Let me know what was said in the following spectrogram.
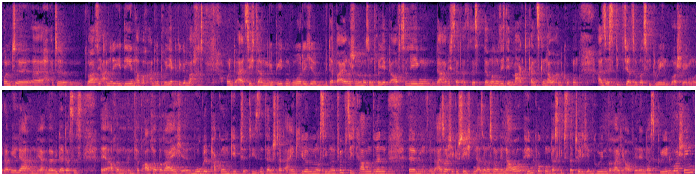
und äh, hatte quasi andere Ideen, habe auch andere Projekte gemacht. Und als ich dann gebeten wurde, hier mit der Bayerischen nochmal so ein Projekt aufzulegen, da habe ich gesagt, also das, da muss man sich den Markt ganz genau angucken. Also es gibt ja sowas wie Greenwashing oder wir lernen ja immer wieder, dass es äh, auch im, im Verbraucherbereich äh, Mogelpackungen gibt, die sind dann statt ein Kilo nur noch 750 Gramm drin ähm, und all solche Geschichten. Also muss man genau hingucken und das gibt es natürlich im grünen Bereich auch. Wir nennen das Greenwashing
